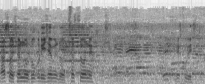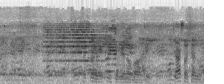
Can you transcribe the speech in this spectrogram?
ચારસો છન્નું ટુકડી છે મિત્રો છસો ને એકવીસ. છસો ને એકવીસ રૂપિયાનો ભાવ છે ચારસો છન્નું.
